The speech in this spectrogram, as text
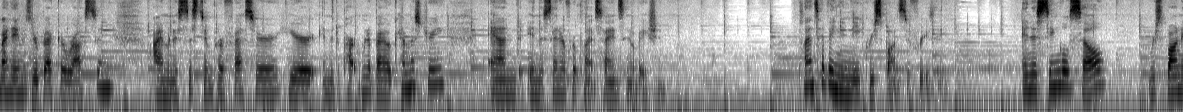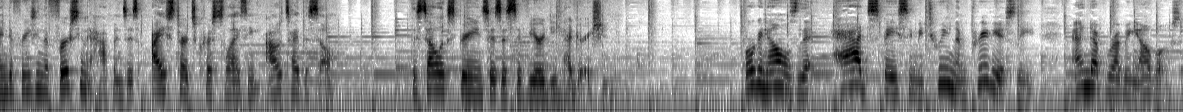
My name is Rebecca Roston. I'm an assistant professor here in the Department of Biochemistry and in the Center for Plant Science Innovation. Plants have a unique response to freezing. In a single cell, responding to freezing, the first thing that happens is ice starts crystallizing outside the cell. The cell experiences a severe dehydration. Organelles that had space in between them previously end up rubbing elbows,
